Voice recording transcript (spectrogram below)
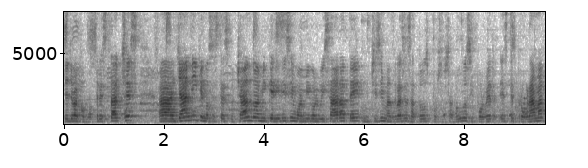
ya lleva como tres taches. A Yanni que nos está escuchando, a mi queridísimo amigo Luis Árate, muchísimas gracias a todos por sus saludos y por ver este programa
